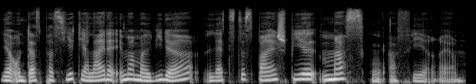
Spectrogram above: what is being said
Ja, und das passiert ja leider immer mal wieder. Letztes Beispiel, Maskenaffäre.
